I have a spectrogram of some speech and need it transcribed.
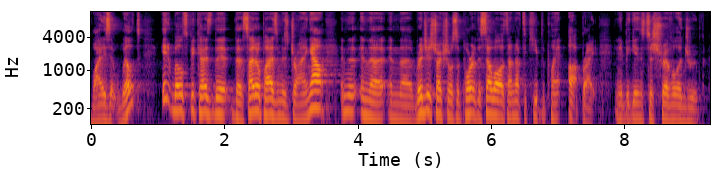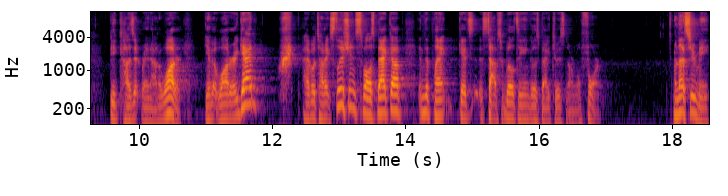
Why does it wilt? It wilts because the, the cytoplasm is drying out and the, and, the, and the rigid structural support of the cell wall is not enough to keep the plant upright. And it begins to shrivel and droop because it ran out of water. Give it water again, hypotonic solution swells back up, and the plant gets stops wilting and goes back to its normal form. Unless you're me,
